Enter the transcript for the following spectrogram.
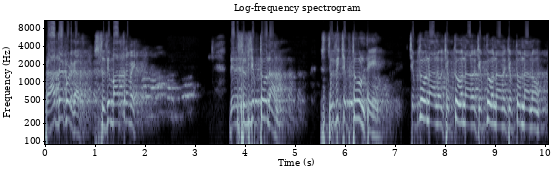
ప్రార్థన కూడా కాదు స్థుతి మాత్రమే. నేను స్థుతి చెప్తూ ఉన్నాను. స్థుతి చెప్తూ ఉంటే చెప్తూ ఉన్నాను చెప్తూ ఉన్నాను చెప్తూ ఉన్నాను చెప్తూ ఉన్నాను.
